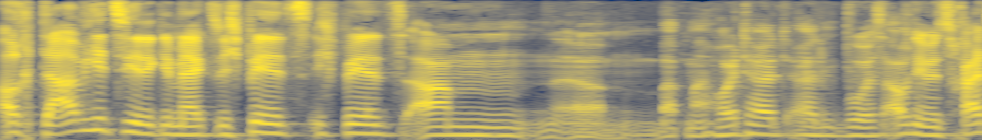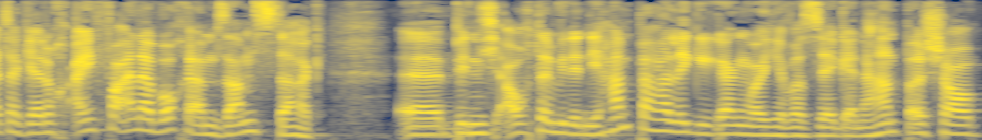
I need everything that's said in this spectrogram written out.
auch da habe ich jetzt wieder gemerkt, so, ich bin jetzt, ich bin jetzt am, ähm, warte mal, heute, heute, wo wir es aufnehmen, ist Freitag, ja doch, ein vor einer Woche am Samstag, äh, mhm. bin ich auch dann wieder in die Handballhalle gegangen, weil ich aber sehr gerne Handball schaue.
